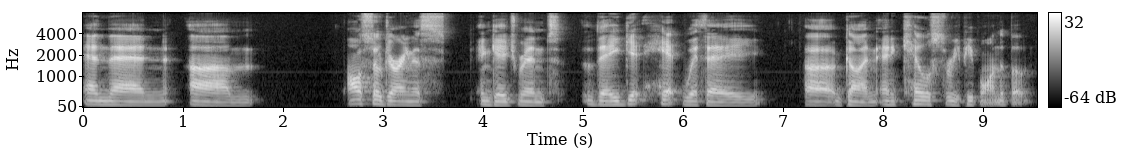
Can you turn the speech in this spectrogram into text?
And then um, also during this engagement, they get hit with a uh, gun and it kills three people on the boat.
